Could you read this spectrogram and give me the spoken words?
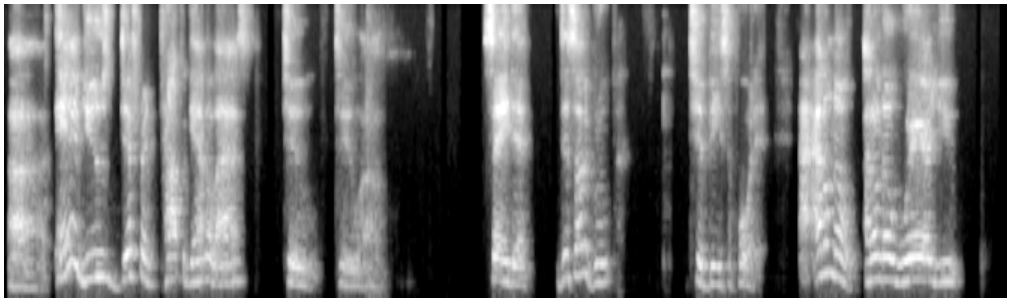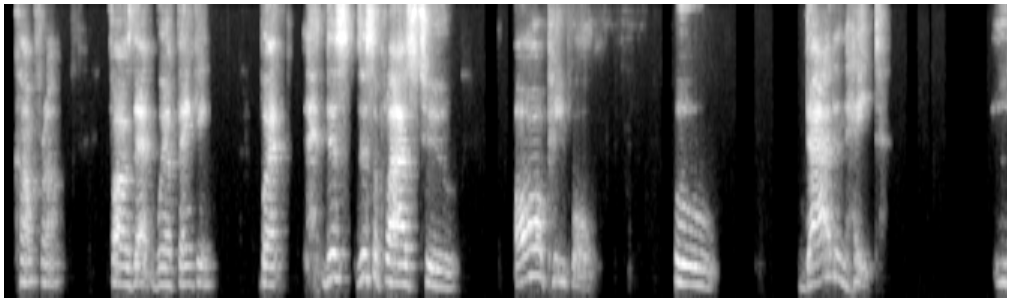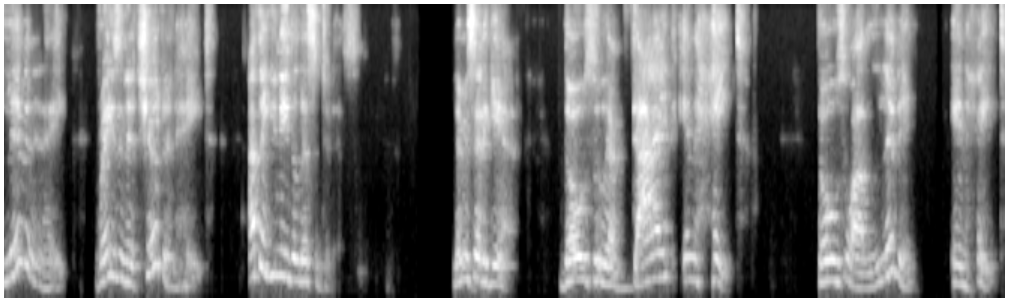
uh, and used different propaganda lies to, to uh, say that this other group should be supported. I, I don't know. I don't know where you come from as far as that way of thinking, but this, this applies to all people who died in hate, living in hate, raising their children hate. I think you need to listen to this. Let me say it again those who have died in hate, those who are living in hate,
